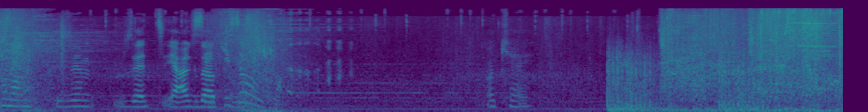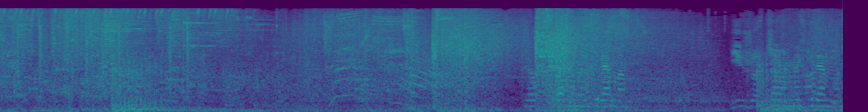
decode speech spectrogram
Tamam bizim Z yargıda Sekiz atıyor. oldu. Okey. Yok ben ona giremem. Bir Ben ona giremem.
